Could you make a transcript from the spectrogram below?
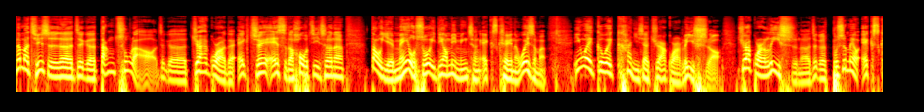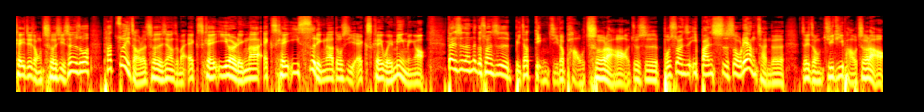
那么其实呢，这个当初了啊、哦，这个 Jaguar 的 XJS 的后继车呢。倒也没有说一定要命名成 XK 呢？为什么？因为各位看一下 Jaguar 历史啊，Jaguar 历史呢，这个不是没有 XK 这种车系，甚至说它最早的车子像什么 XK 一二零啦、XK 一四零啦，都是以 XK 为命名啊。但是呢，那个算是比较顶级的跑车了啊，就是不算是一般市售量产的这种 GT 跑车了啊。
